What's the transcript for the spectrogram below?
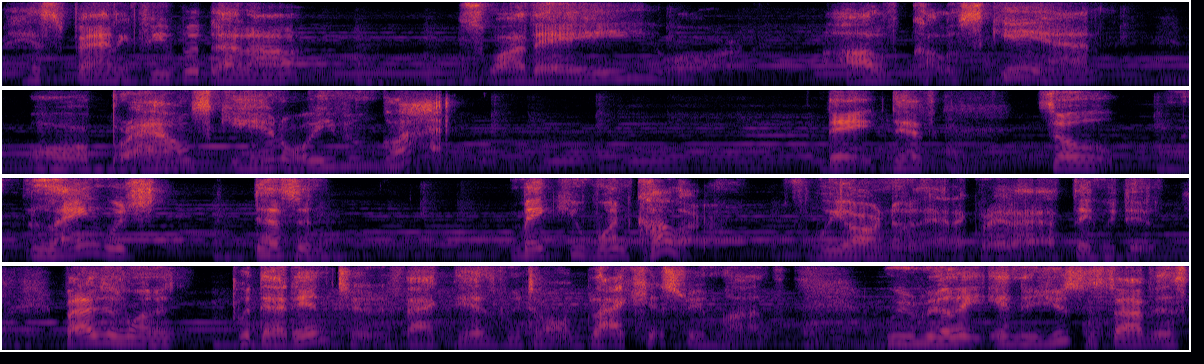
Hispanic people that are Suave or olive color skin or brown skin or even black. They, so language doesn't make you one color. We all know that, I think we do. But I just want to put that into the fact is we talk Black History Month. We really, in the use of this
